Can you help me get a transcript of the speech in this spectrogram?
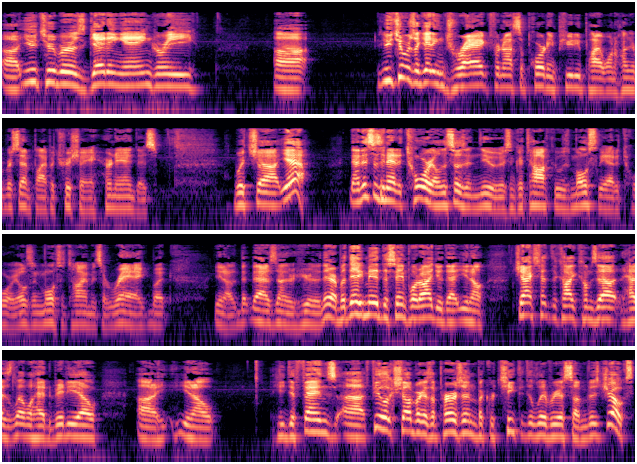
uh, YouTubers getting angry. Uh, YouTubers are getting dragged for not supporting PewDiePie 100% by Patricia Hernandez, which, uh, yeah. Now, this is an editorial. This isn't news, and Kotaku is mostly editorials, and most of the time it's a rag, but, you know, that, is neither here nor there. But they made the same point I do that, you know, Jack Jacksepticeye comes out, has level head video, uh, you know, he defends uh, Felix Kjellberg as a person, but critiqued the delivery of some of his jokes.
